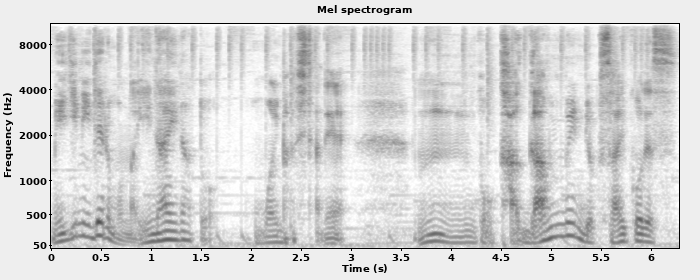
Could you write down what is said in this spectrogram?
右に出る者はいないなと思いましたね。うん、こう顔面力最高です。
